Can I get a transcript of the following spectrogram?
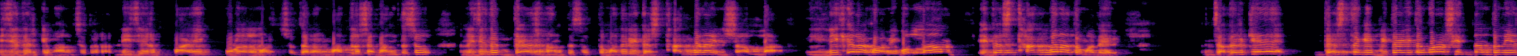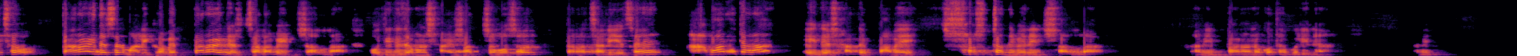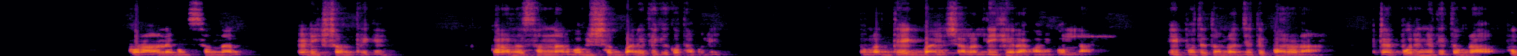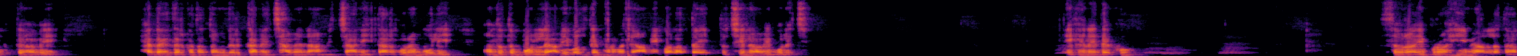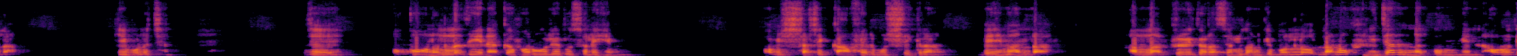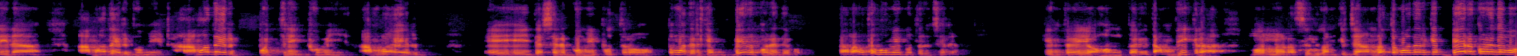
নিজেদেরকে ভাঙছো তারা। নিজের পায়ে কুড়াল মারছো। যারা মাদ্রাসা ভাঙতেছো, নিজেদের দেশ ভাঙতেছো। তোমাদের এই দেশ থাকবে না, ইনশাআল্লাহ। লিখে রাখো, আমি বললাম, এই দেশ থাকবে না তোমাদের। যাদেরকে দেশ থেকে বিতাড়িত করার সিদ্ধান্ত নিয়েছো, তারাই দেশের মালিক হবে, তারাই দেশ চালাবে ইনশাল্লাহ অতীতে যেমন সাড়ে সাতশো বছর তারা চালিয়েছে, আবারও তারা এই দেশ হাতে পাবে। সস্তা দিবেন ইনশাল্লাহ আমি বানানো কথা বলি না। আমি কোরআন এবং সন্ন্যার প্রেডিকশন থেকে, কোরআন ও সন্ন্যার ভবিষ্যৎবাণী থেকে কথা বলি। তোমরা দেখবা ইনশাল্লাহ লিখে রাখো, আমি বললাম। এই পথে তোমরা যেতে পারো না। এটার পরিণতি তোমরা ভুগতে হবে। হেদায়তের কথা তোমাদের কানে যাবে না, আমি জানি। তারপরে বলি, অন্তত বললে আমি বলতে পারব যে আমি বলার দায়িত্ব ছিল, আমি বলেছি। এখানে দেখো, সৌরা ইব্রাহিম আল্লাহ তালা কি বলেছেন? যে অবিশ্বাসী কাফের মুশিকরা বেঈমানরা আল্লাহর প্রেরিত রাসূলগণকে বলল আমাদের ভূমি আমাদের পৈতৃক ভূমি, আমরা এর এই দেশের ভূমিপুত্র, তোমাদেরকে বের করে দেব। তারাও তো ভূমিপুত্র ছিলেন। কিন্তু এই অহংকারী দাম্ভিকরা বলল, রাসুলগণকে যে আমরা তোমাদেরকে বের করে দেব,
